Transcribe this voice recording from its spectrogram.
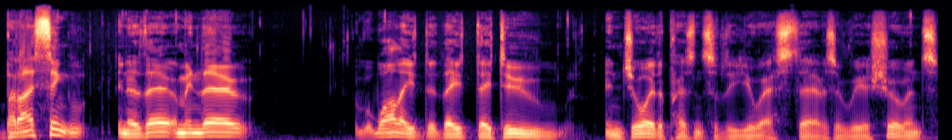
but I think you know they're I mean they're while they they they do enjoy the presence of the U.S. there as a reassurance.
